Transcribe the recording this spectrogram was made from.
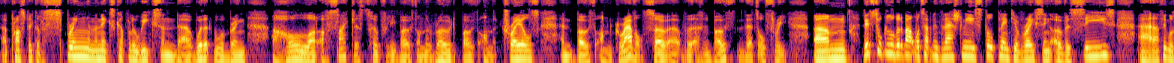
a prospect of spring in the next couple of weeks, and uh, with it we'll bring a whole lot of cyclists, hopefully both on the road, both on the trails, and both on gravel. So uh, both, that's all three. Um, let's talk a little bit about what's happening internationally. Still plenty of racing overseas. And I think we'll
